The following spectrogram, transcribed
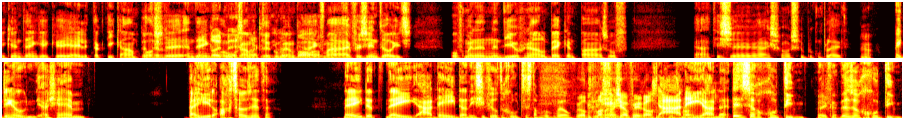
Je kunt denk ik eh, je hele tactiek aanpassen en denken hoe gaan we druk op hem krijgen. Maar hij verzint wel iets. Of met een, een diagonale backhand paas. Of ja, het is, eh, hij is gewoon super compleet. Ik denk ook, als je hem bij Heren 8 zou zetten... Nee, dat, nee, ja, nee, dan is hij veel te goed. Dat snap ik ook wel. Wel het lachen als jou weer achter. Ja, nee, ja, nee, dit is een goed team. Zeker. Dit is een goed team.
